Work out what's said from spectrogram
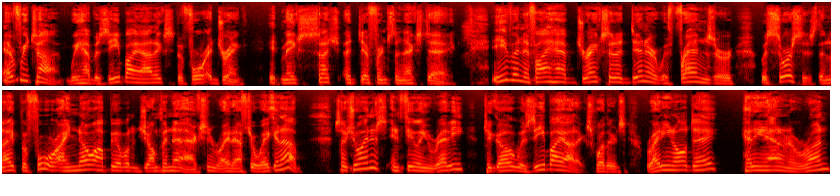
Every time we have a ZBiotics before a drink, it makes such a difference the next day. Even if I have drinks at a dinner with friends or with sources the night before, I know I'll be able to jump into action right after waking up. So join us in feeling ready to go with ZBiotics, whether it's writing all day, heading out on a run,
